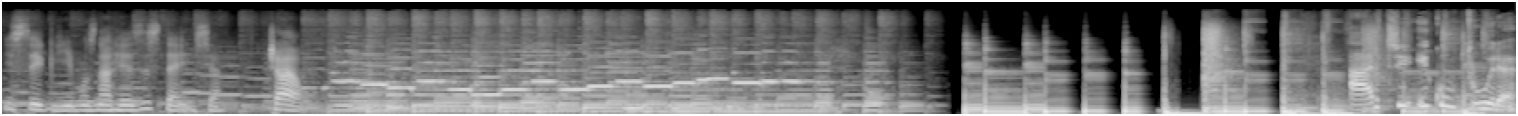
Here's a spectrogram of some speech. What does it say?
e seguimos na resistência. Tchau! Arte e cultura.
